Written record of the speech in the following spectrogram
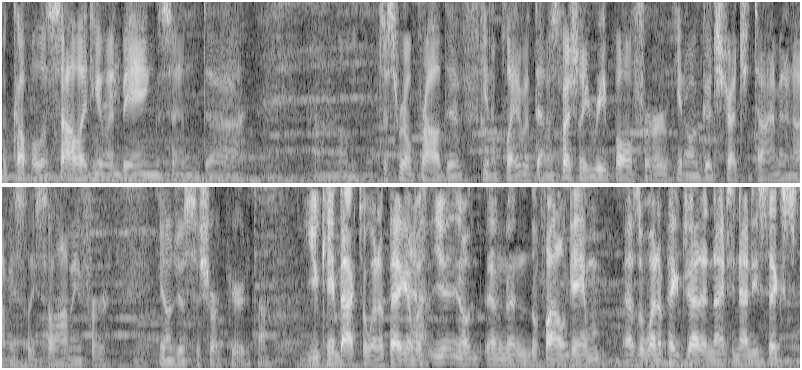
a couple of solid human beings, and uh, just real proud to have you know played with them, especially Repo for you know a good stretch of time, and then obviously Salami for you know just a short period of time. You came back to Winnipeg and Yeah. was you know and then the final game as a Winnipeg Jet in 1996.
